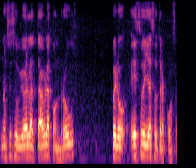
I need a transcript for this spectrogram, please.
no se subió a la tabla con Rose, pero eso ya es otra cosa.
